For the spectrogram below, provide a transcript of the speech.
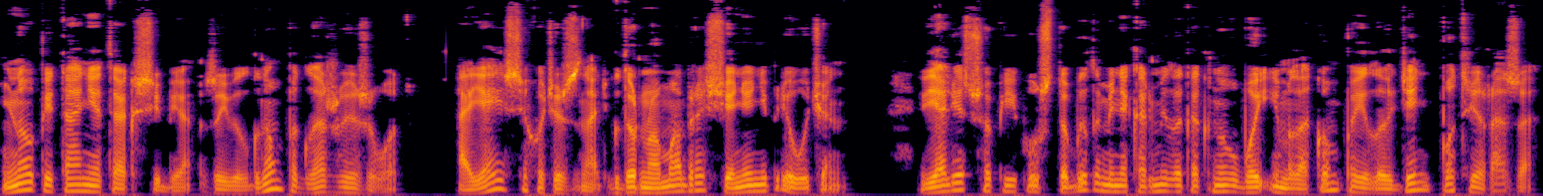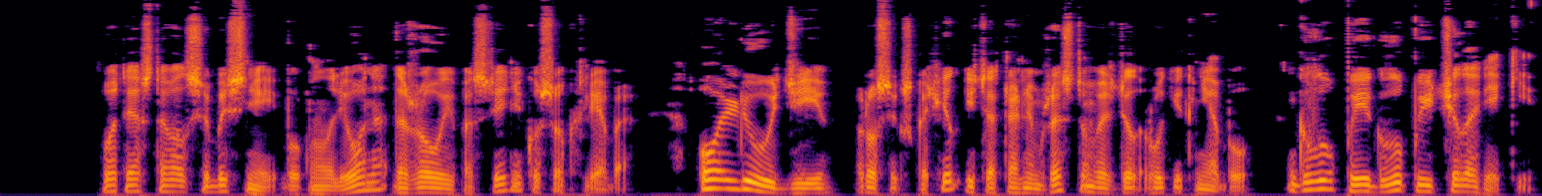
«Ну, питание так себе», — заявил гном, поглаживая живот. «А я, если хочешь знать, к дурному обращению не приучен. Виолет, чтоб ей пусто было, меня кормила как на убой и молоком поила в день по три раза. Вот и оставался бы с ней, буркнула Леона, дожевывая последний кусок хлеба. «О, люди!» — Росик вскочил и театральным жестом воздел руки к небу. «Глупые, глупые человеки!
